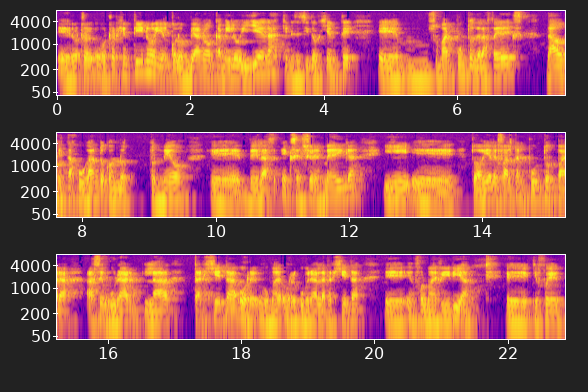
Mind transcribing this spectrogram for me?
el otro, otro argentino, y el colombiano Camilo Villegas, que necesita urgente sumar puntos de la FedEx, dado que está jugando con los torneos eh, de las exenciones médicas y eh, todavía le faltan puntos para asegurar la tarjeta o, recuperar la tarjeta eh, en forma definitiva, que fue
